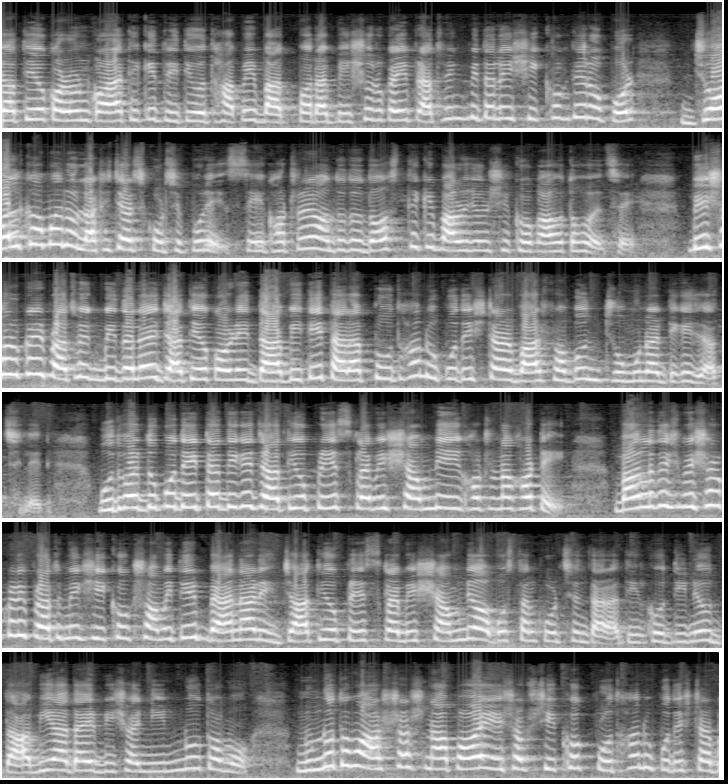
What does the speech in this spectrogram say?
জাতীয়করণ করা থেকে তৃতীয় ধাপে বাদ পড়া বেসরকারি প্রাথমিক বিদ্যালয়ের শিক্ষকদের ওপর জল কামান ও লাঠিচার্জ করছে পুলিশ। এই ঘটনায় অন্তত দশ থেকে বারো জন শিক্ষক আহত হয়েছে। বেসরকারি প্রাথমিক বিদ্যালয়ে জাতীয়করণের দাবিতে তারা প্রধান উপদেষ্টার বাসভবন যমুনার দিকে যাচ্ছিলেন। বুধবার দুপুর দেড়টার দিকে জাতীয় প্রেস ক্লাবের সামনে এই ঘটনা ঘটে। বাংলাদেশ বেসরকারি প্রাথমিক শিক্ষক সমিতির ব্যানারে জাতীয় প্রেস ক্লাবের সামনে অবস্থান করছেন তারা। দীর্ঘদিনেও দাবি আদায়ের বিষয়ে ন্যূনতম ন্যূনতম আশ্বাস না পাওয়ায় এসব শিক্ষক প্রধান উপদেষ্টার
